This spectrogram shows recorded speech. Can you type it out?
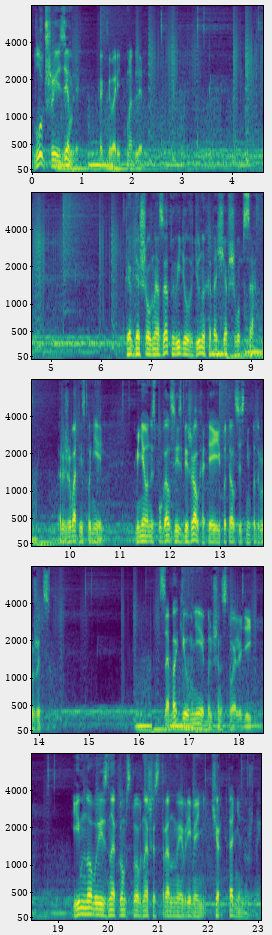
В лучшие земли, как говорит Мадлен. Когда шел назад, увидел в дюнах отощавшего пса. Рыжеватый спаниель. Меня он испугался и сбежал, хотя я и пытался с ним подружиться. Собаки умнее большинства людей. Им новые знакомства в наше странное время черта не нужны.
